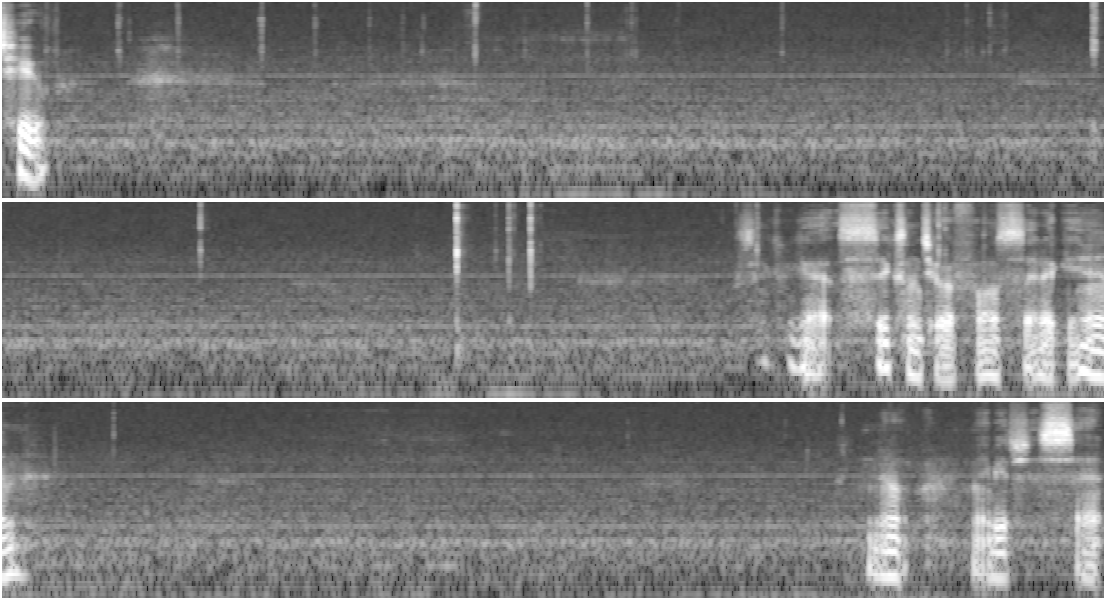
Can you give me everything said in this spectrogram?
Two. Looks like we got six into a false set again. Nope, maybe it's just set.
